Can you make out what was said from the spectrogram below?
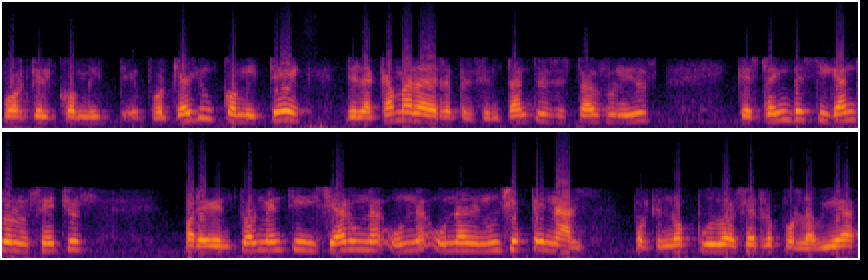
porque el comité, porque hay un comité de la Cámara de Representantes de Estados Unidos que está investigando los hechos para eventualmente iniciar una, una, una denuncia penal, porque no pudo hacerlo por la vía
